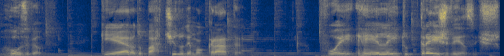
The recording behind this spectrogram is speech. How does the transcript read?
Roosevelt, que era do Partido Democrata, foi reeleito três vezes.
